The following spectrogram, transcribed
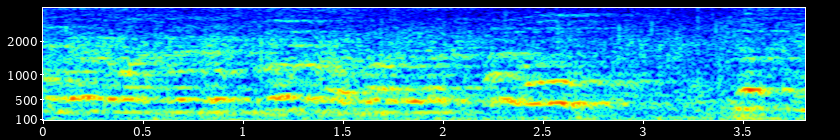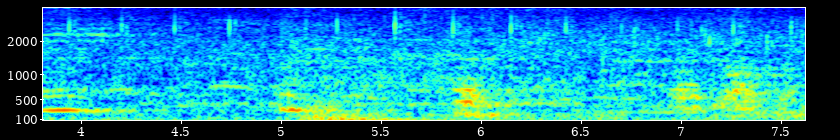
only everyone's been taking photos of, but they're like, hello, Chelsea. That's awesome.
